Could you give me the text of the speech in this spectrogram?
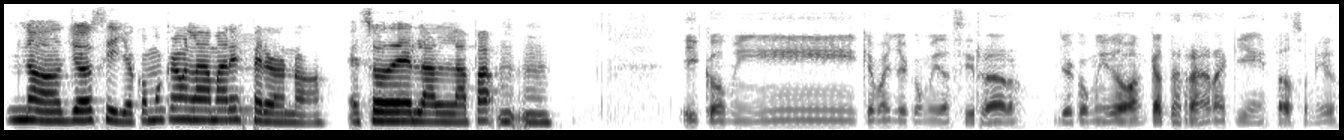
No, yo sí, yo como calamares, pero no. Eso de la lapa, mm, mm. Y comí, ¿qué más yo he comido así raro? Yo he comido bancas de rana aquí en Estados Unidos.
